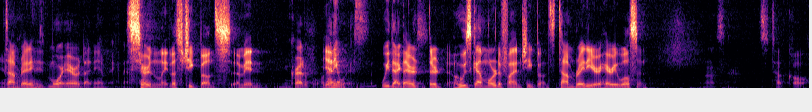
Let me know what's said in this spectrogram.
you Tom Brady? He's more aerodynamic now. Certainly, those cheekbones. I mean, Incredible. Yeah. Anyways, we they're they're who's got more defined cheekbones, Tom Brady or Harry Wilson? Oh, it's, a, it's a tough call.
